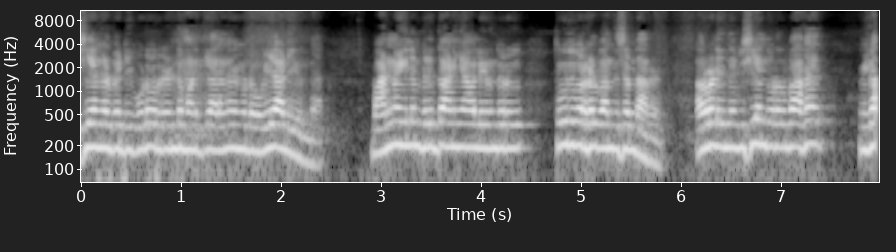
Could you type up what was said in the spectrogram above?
விஷயங்கள் பற்றி கூட ஒரு ரெண்டு மணித்தியாலங்கள் எங்களோட உரையாடி இருந்தார். இப்போ அண்மையிலும் பிரித்தானியாவில் இருந்தொரு ஒரு தூதுவர்கள் வந்து சென்றார்கள். அவர்கள் இந்த விஷயம் தொடர்பாக மிக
